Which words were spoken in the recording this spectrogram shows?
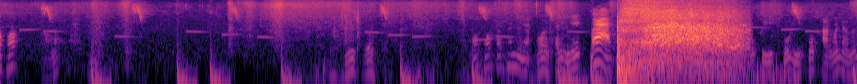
อพอนี่เออพอพอตอนนี้นะโอ้ยใช้อีกบ้าโอ้ปีกโอ้อีกโอ้ขังมันน่ะมัน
